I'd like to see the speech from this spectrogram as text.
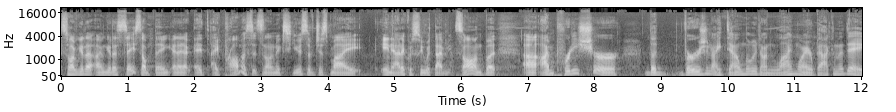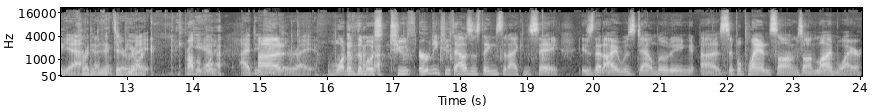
so I'm gonna I'm gonna say something, and I, it, I promise it's not an excuse of just my inadequacy with that song, but uh, I'm pretty sure the version I downloaded on LimeWire back in the day Yeah, credited it to Bjork. right. Probably. Yeah. I do Uh, think you're right. One of the most two, early 2000s things that I can say is that I was downloading uh, Simple Plan songs on LimeWire,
